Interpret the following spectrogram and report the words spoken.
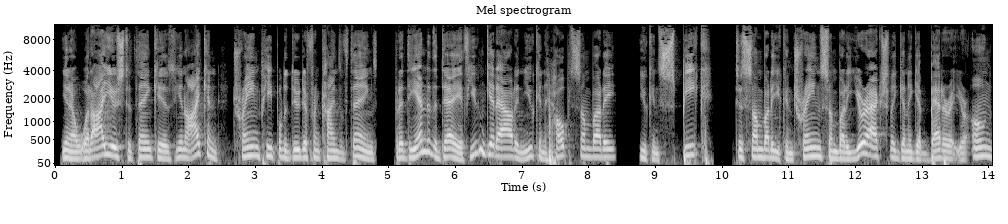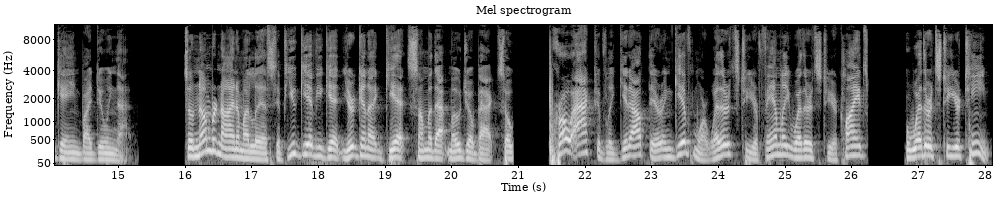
You know, what I used to think is, you know, I can train people to do different kinds of things, but at the end of the day, if you can get out and you can help somebody, you can speak to somebody, you can train somebody, you're actually going to get better at your own game by doing that. So, number nine on my list, if you give, you get, you're going to get some of that mojo back. So, proactively get out there and give more, whether it's to your family, whether it's to your clients, or whether it's to your team.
